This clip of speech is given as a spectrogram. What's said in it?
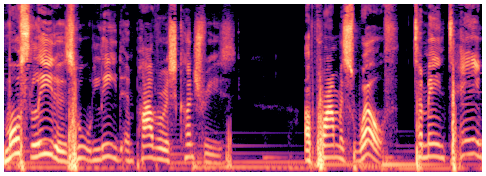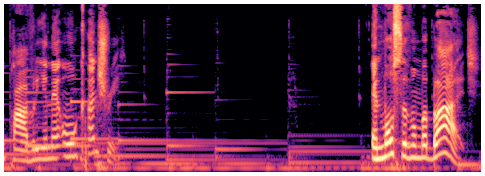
Most leaders who lead impoverished countries are promised wealth to maintain poverty in their own country. And most of them oblige.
